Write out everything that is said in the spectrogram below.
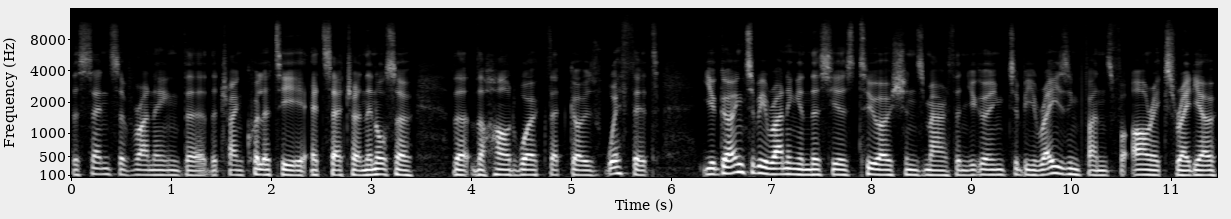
the sense of running the the tranquility etc and then also the the hard work that goes with it you're going to be running in this year's Two Oceans Marathon. You're going to be raising funds for RX Radio.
